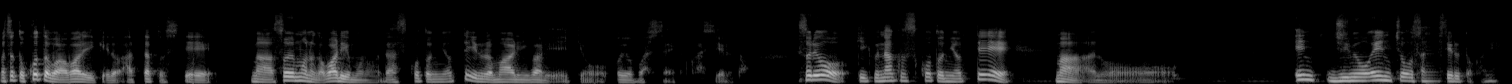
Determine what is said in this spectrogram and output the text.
まあ、ちょっと言葉は悪いけどあったとして、まあ、そういうものが悪いものを出すことによって、いろいろ周りに悪い影響を及ぼしたりとかしていると。それを結局なくすことによって、まあ、あの、寿命を延長させるとかね。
